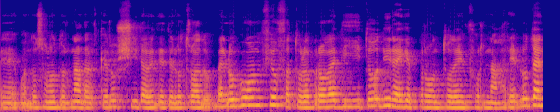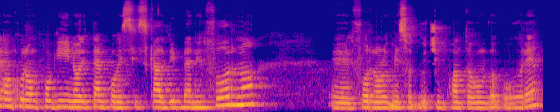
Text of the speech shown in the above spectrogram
eh, quando sono tornata perché ero uscita, vedete l'ho trovato bello gonfio, ho fatto la prova dito, direi che è pronto da infornare. Lo tengo ancora un pochino il tempo che si scaldi bene il forno, eh, il forno l'ho messo a 250 con vapore,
